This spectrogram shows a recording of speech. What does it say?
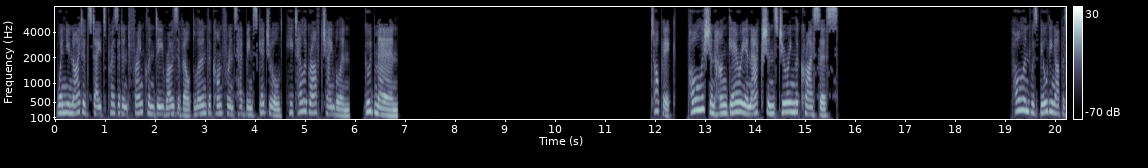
When United States President Franklin D. Roosevelt learned the conference had been scheduled, he telegraphed Chamberlain, "Good man." Topic: Polish and Hungarian actions during the crisis. Poland was building up a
